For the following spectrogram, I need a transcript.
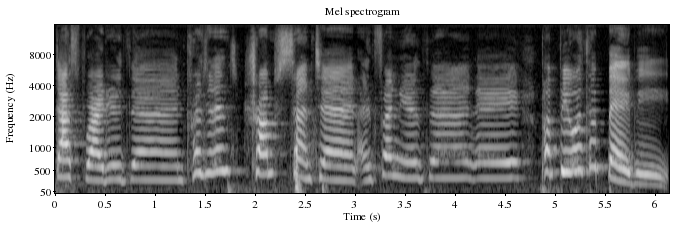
That's brighter than President Trump's sentence and funnier than a puppy with a baby.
